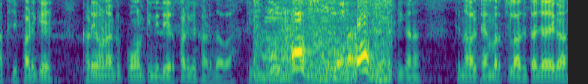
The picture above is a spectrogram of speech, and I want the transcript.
ਹੱਥ 'ਚ ਫੜ ਕੇ ਖੜੇ ਹੋਣਾ ਕਿ ਕੌਣ ਕਿੰਨੀ ਦੇਰ ਫੜ ਕੇ ਖੜਦਾ ਵਾ, ਠੀਕ? ਠੀਕ ਹੈ ਨਾ? ਤੇ ਨਾਲ ਟਾਈਮਰ ਚਲਾ ਦਿੱਤਾ ਜਾਏਗਾ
